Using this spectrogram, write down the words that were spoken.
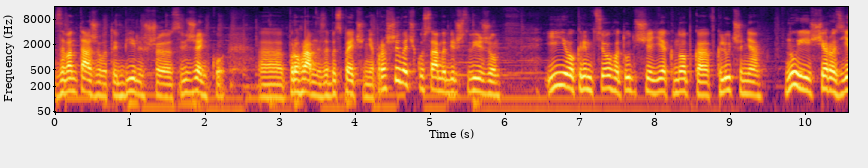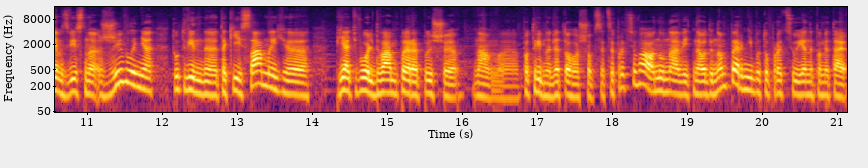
завантажувати більш е, свіженьку е, програмне забезпечення, прошивочку, саме більш свіжу. І окрім цього, тут ще є кнопка включення. Ну і ще роз'єм, звісно, живлення. Тут він такий самий. е, 5 вольт 2 ампери пише нам потрібно для того, щоб все це працювало. Ну навіть на 1 ампер нібито працює, я не пам'ятаю.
